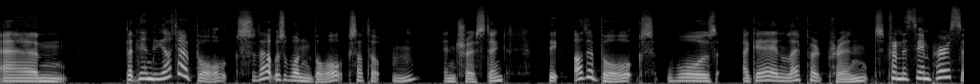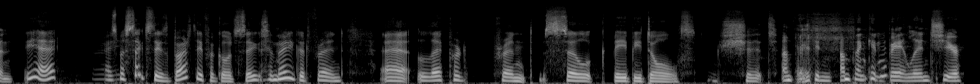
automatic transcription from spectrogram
Um, but then the other box, so that was one box. I thought, hmm, interesting. The other box was again leopard print. From the same person. Yeah, it's my 60th birthday for God's sake. It's a very good friend. Uh, leopard print silk baby dolls. Shit. I'm thinking. I'm thinking Bet Lynch here.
